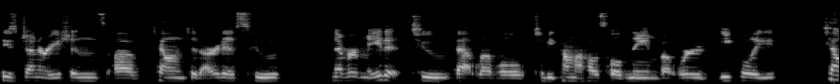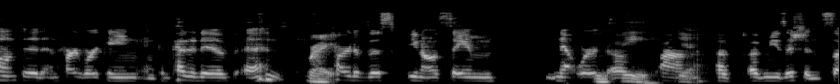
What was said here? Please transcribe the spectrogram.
these generations of talented artists who never made it to that level to become a household name, but were equally talented and hardworking and competitive and right. part of this, you know, same network of, um, yeah. of, of musicians. So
